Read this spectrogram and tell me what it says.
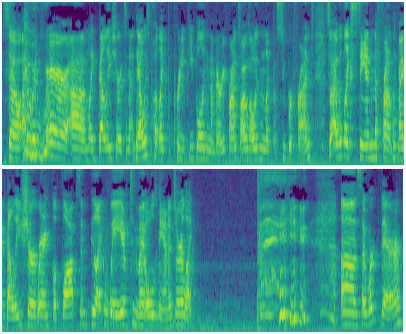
So I would wear um, like belly shirts, and they always put like the pretty people like in the very front. So I was always in like the super front. So I would like stand in the front with like my belly shirt, wearing flip flops, and be like wave to my old manager like. um, so I worked there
